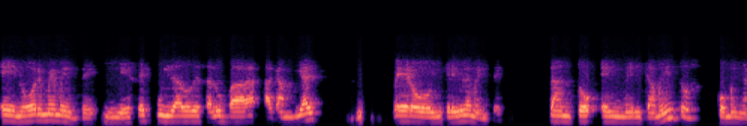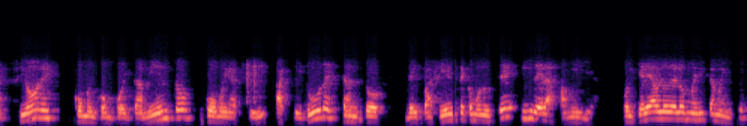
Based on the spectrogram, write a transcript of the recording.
enormemente y ese cuidado de salud va a cambiar, pero increíblemente, tanto en medicamentos como en acciones, como en comportamiento, como en actitudes, tanto del paciente como de usted y de la familia. ¿Por qué le hablo de los medicamentos?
